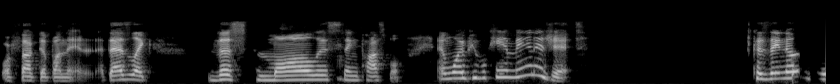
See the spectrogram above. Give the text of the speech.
or fucked up on the internet. That's like the smallest thing possible. And why people can't manage it because they know they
